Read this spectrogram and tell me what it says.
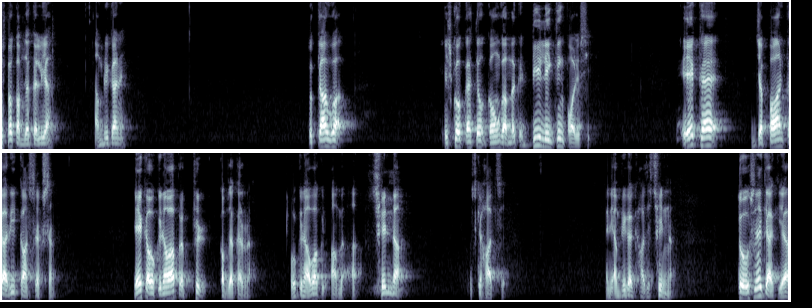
اس پر قبضہ کر لیا امریکہ نے تو کیا ہوا اس کو کہتے ہوں کہوں گا میں کہ ڈی لنکنگ پالیسی ایک ہے جاپان کا ریکنسٹرکشن ایک ہے اوکناوا پر پھر قبضہ کرنا کو چھیننا اس کے ہاتھ سے یعنی امریکہ کے ہاتھ سے چھیننا تو اس نے کیا کیا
